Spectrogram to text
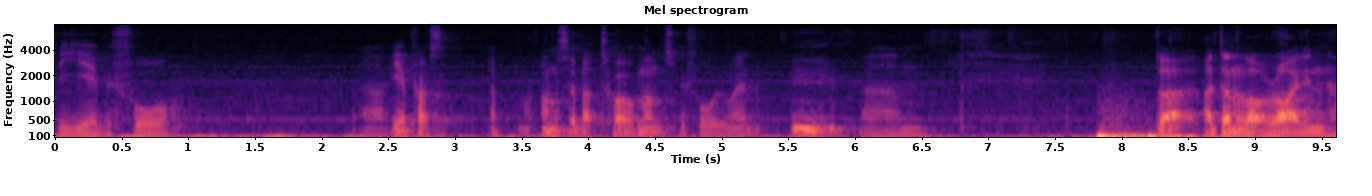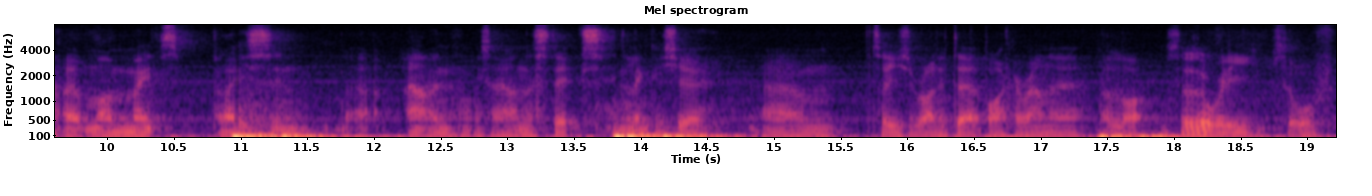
the year before. Uh, yeah, perhaps uh, honestly about twelve months before we went. Mm. Um, but I'd done a lot of riding at my mate's place in uh, out in what we say on the sticks in Lincolnshire. Um, so I used to ride a dirt bike around there a lot. So was already sort of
